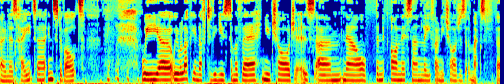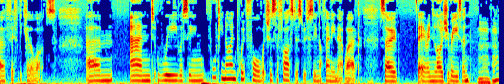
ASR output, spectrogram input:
owners hate, uh, Instavolt. we uh, we were lucky enough to use some of their new chargers. Um, now, the, our Nissan Leaf only charges at max uh, 50 kilowatts. Um, and we were seeing 49.4, which is the fastest we've seen off any network. So therein lies your reason. Mm-hmm.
